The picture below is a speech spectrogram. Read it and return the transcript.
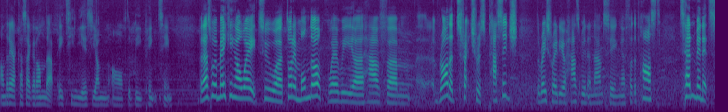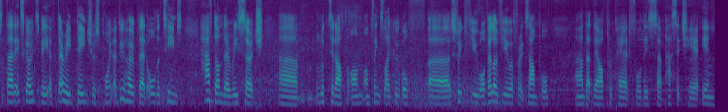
Andrea Casagranda, 18 years young of the B Pink team. But as we're making our way to uh, Torremendo, where we uh, have um, a rather treacherous passage, the race radio has been announcing uh, for the past 10 minutes that it's going to be a very dangerous point. I do hope that all the teams have done their research, uh, looked it up on, on things like Google uh, Street View or Velo Viewer, for example, uh, that they are prepared for this uh, passage here in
